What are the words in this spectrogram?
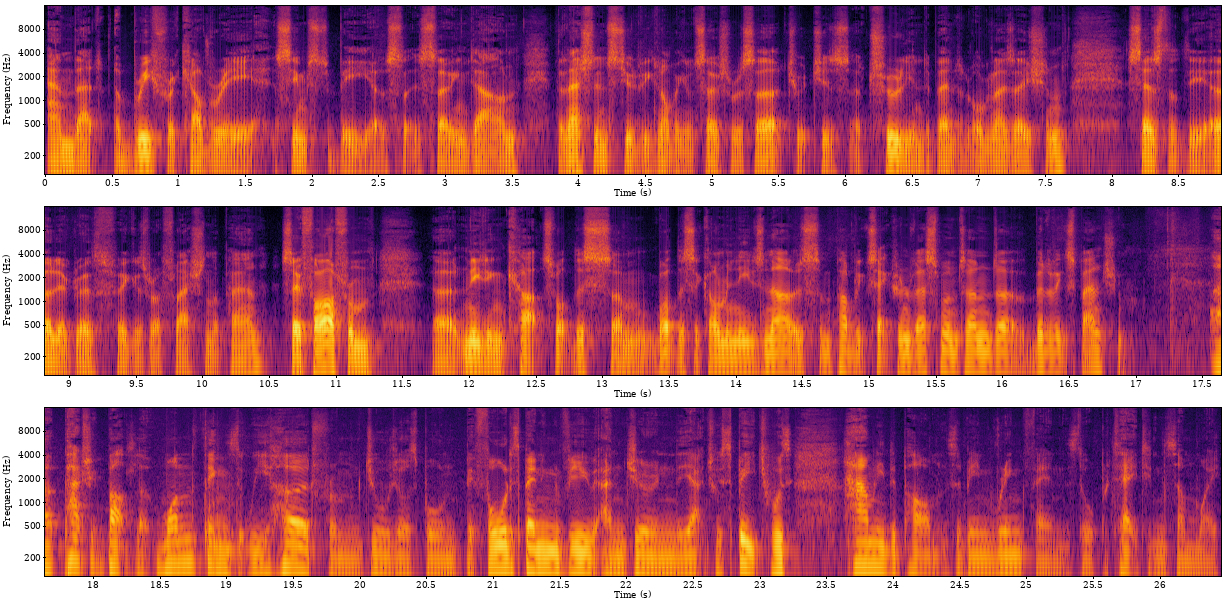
and that a brief recovery seems to be uh, slowing down. The National Institute of Economic and Social Research, which is a truly independent organisation, says that the earlier growth figures were a flash in the pan. So far from uh, needing cuts, what this um, what this economy needs now is some public sector investment and uh, a bit of expansion. Uh, Patrick Butler, one of the things that we heard from George Osborne before the spending review and during the actual speech was how many departments have been ring fenced or protected in some way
